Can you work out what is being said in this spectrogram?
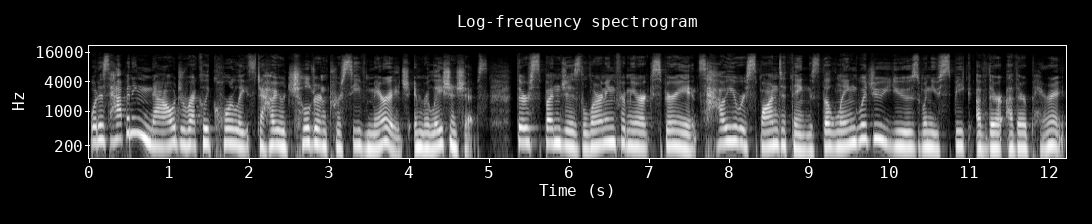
What is happening now directly correlates to how your children perceive marriage and relationships. They're sponges learning from your experience, how you respond to things, the language you use when you speak of their other parent,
